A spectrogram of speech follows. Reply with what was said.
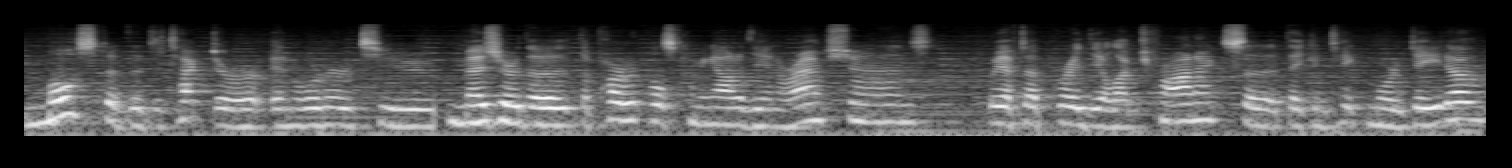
most of the detector in order to measure the, the particles coming out of the interactions. We have to upgrade the electronics so that they can take more data.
